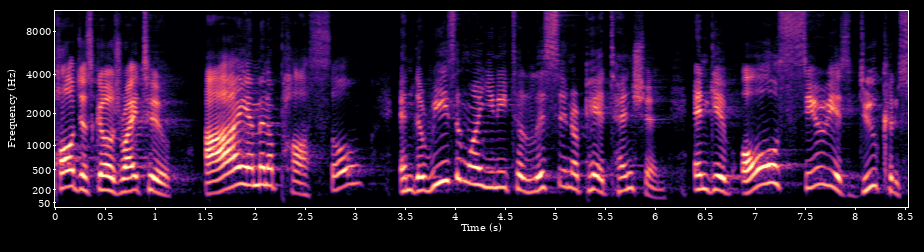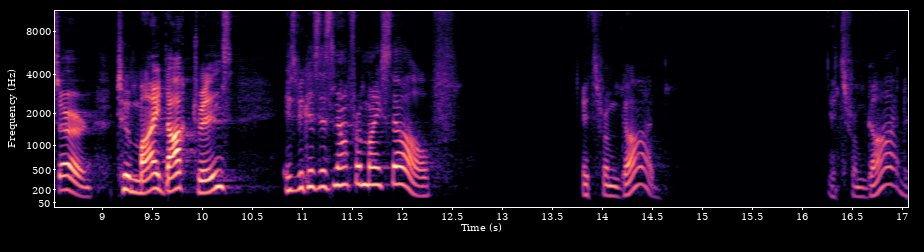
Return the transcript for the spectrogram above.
Paul just goes right to, I am an apostle, and the reason why you need to listen or pay attention and give all serious due concern to my doctrines is because it's not from myself, it's from God. It's from God.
